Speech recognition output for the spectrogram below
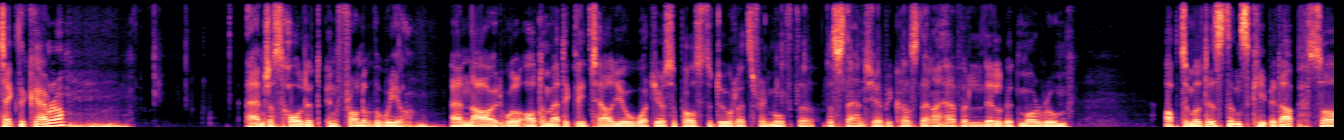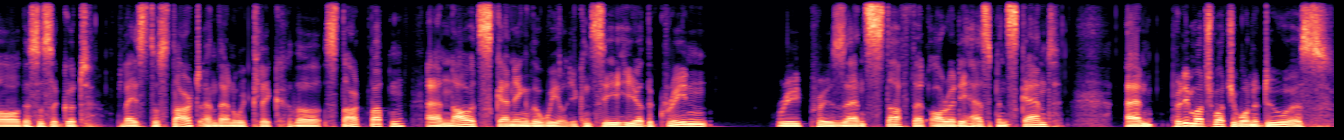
Take the camera and just hold it in front of the wheel. And now it will automatically tell you what you're supposed to do. Let's remove the, the stand here because then I have a little bit more room optimal distance, keep it up. So this is a good place to start. And then we click the start button. And now it's scanning the wheel. You can see here the green represents stuff that already has been scanned. And pretty much what you want to do is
